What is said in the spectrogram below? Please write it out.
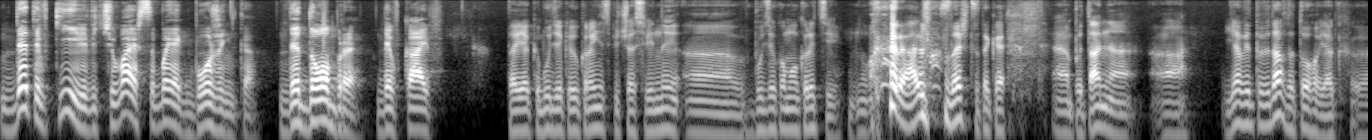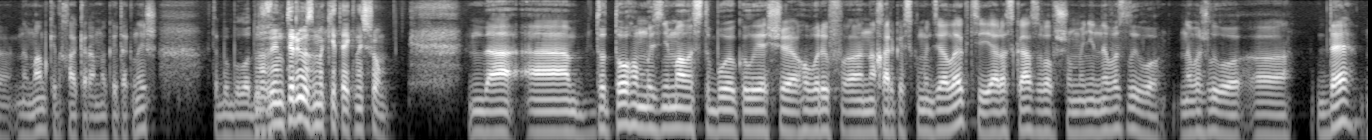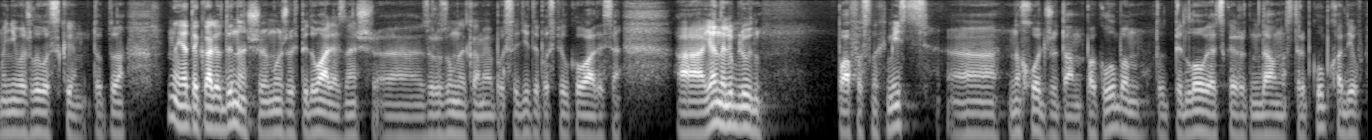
Де ти в Києві відчуваєш себе як боженька? Де добре, де в кайф? Та як і будь-який українець під час війни е, в будь-якому укритті. Ну, реально, знаєш, це таке е, питання. Я відповідав до того, як е, на мамкін хакера Микита Книж. Тебе було дуже Дуже інтерв'ю з Микитою Книшом. Да. А, до того ми знімали з тобою, коли я ще говорив е, на харківському діалекті. Я розказував, що мені не важливо, не важливо е, де, мені важливо з ким. Тобто, ну я така людина, що я можу в підвалі, знаєш, е, з розумниками посидіти, поспілкуватися. А я не люблю пафосних місць, не ходжу там по клубам. Тут підловлять, скажуть, недавно стрип-клуб ходив.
